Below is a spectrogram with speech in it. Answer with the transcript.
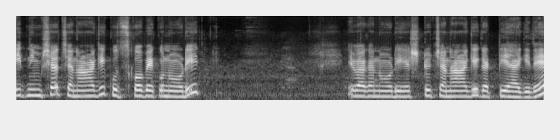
ಐದು ನಿಮಿಷ ಚೆನ್ನಾಗಿ ಕುದಿಸ್ಕೋಬೇಕು ನೋಡಿ. ಇವಾಗ ನೋಡಿ ಎಷ್ಟು ಚೆನ್ನಾಗಿ ಗಟ್ಟಿಯಾಗಿದೆ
